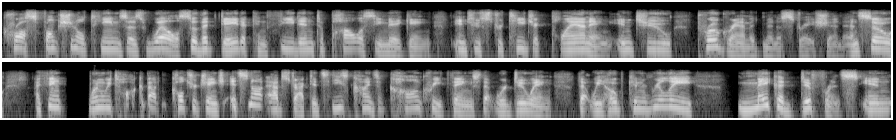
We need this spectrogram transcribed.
cross-functional teams as well so that data can feed into policymaking, into strategic planning, into program administration. And so I think when we talk about culture change, it's not abstract. It's these kinds of concrete things that we're doing that we hope can really make a difference in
